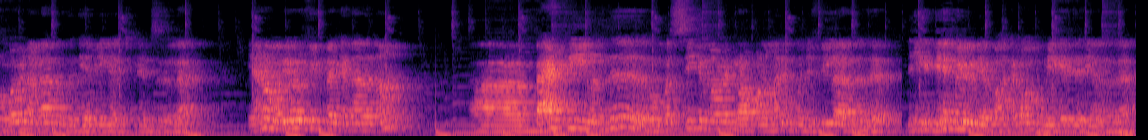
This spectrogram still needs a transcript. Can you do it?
ரொம்பவே நல்லா இருந்தது கேமிங் எக்ஸ்பீரியன்ஸ் இதில். ஏன்னா ஒரே ஒரு ஃபீட்பேக் என்னதுன்னா பேட்ரி வந்து ரொம்ப சீக்கிரமாகவே ட்ராப் பண்ண மாதிரி கொஞ்சம் ஃபீலாக இருந்தது. நீங்கள் கேம் வீடியோ பார்க்கறப்ப உங்களுக்கே தெரியும் அதில்.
